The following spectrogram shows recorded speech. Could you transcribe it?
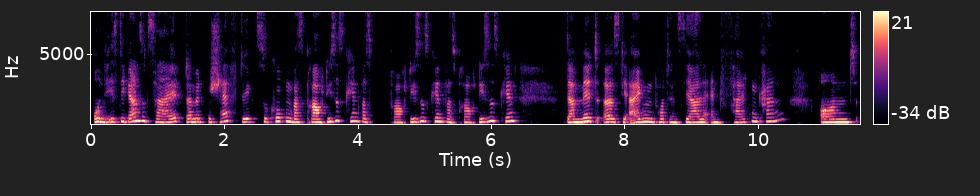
Und die ist die ganze Zeit damit beschäftigt zu gucken, was braucht dieses Kind, was braucht dieses Kind, was braucht dieses Kind, damit es die eigenen Potenziale entfalten kann. Und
